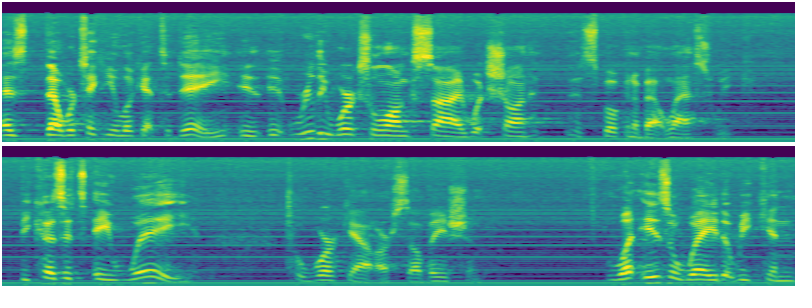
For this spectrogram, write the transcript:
as that we're taking a look at today, it, it really works alongside what Sean has spoken about last week because it's a way to work out our salvation. What is a way that we can,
